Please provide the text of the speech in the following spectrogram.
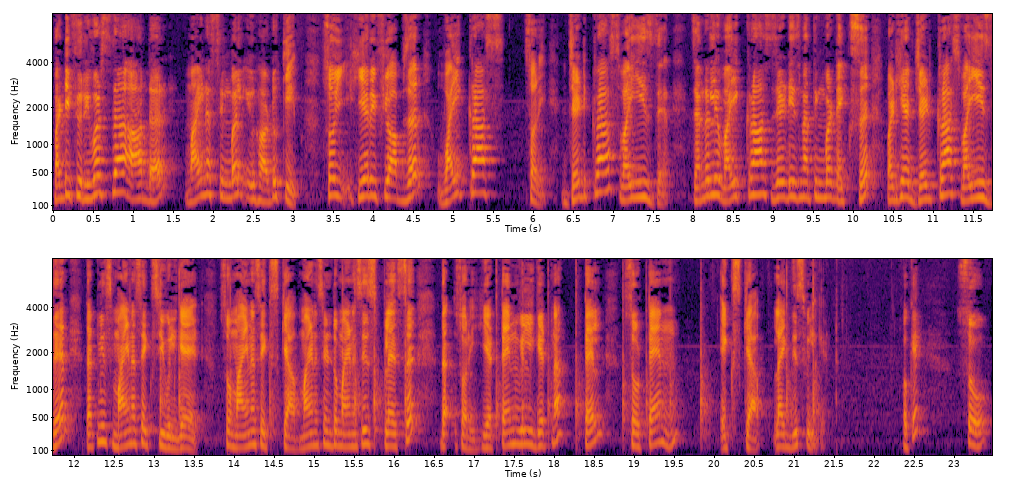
But if you reverse the order minus symbol you have to keep. So here if you observe y cross sorry z cross y is there. Generally y cross z is nothing but x. But here z cross y is there. That means minus x you will get. So minus x cap. Minus into minus is plus the sorry here 10 will get na tell. So 10 x cap. Like this will get okay? So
